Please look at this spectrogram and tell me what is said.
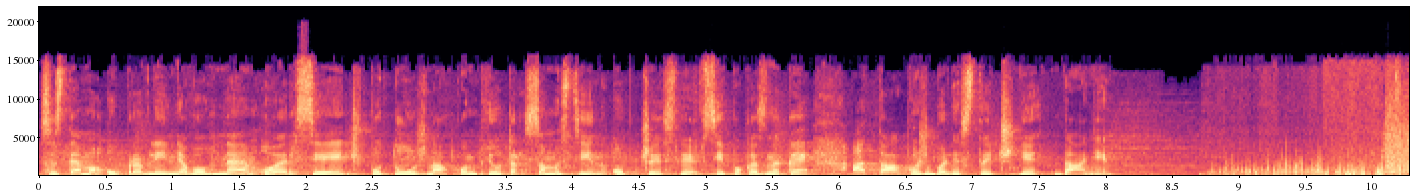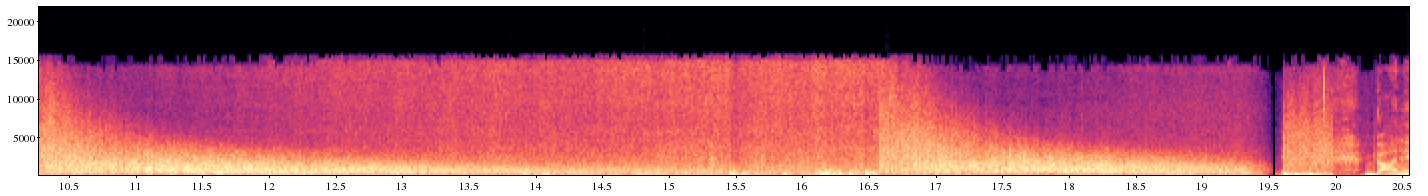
Система управління вогнем у RCH потужна. Комп'ютер самостійно обчислює всі показники, а також балістичні дані. Дані,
